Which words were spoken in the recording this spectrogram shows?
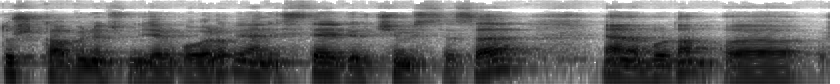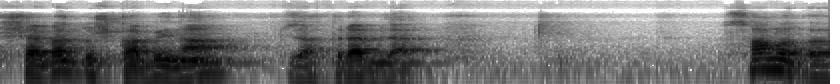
duş kabini üçün yer qoyulub. Yəni istəyə görə kim istəsə, yəni buradan ə, şəbən duş kabina düzəltdirə bilər. Sanu, ə,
